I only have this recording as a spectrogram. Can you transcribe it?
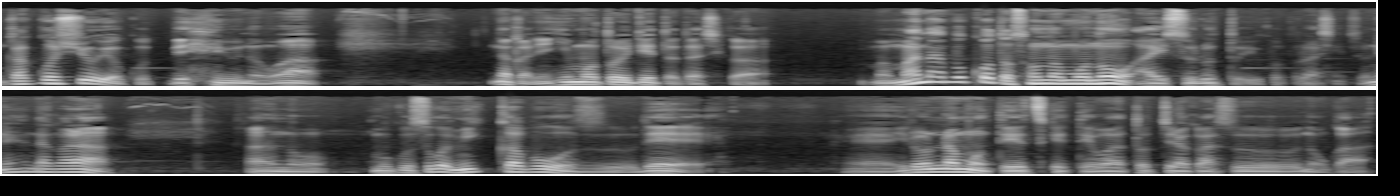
学習欲っていうのはなんかね紐解いてた確か、まあ、学ぶことそのものを愛するということらしいんですよね。だからあの僕すごい三日坊主で、えー、いろんなもん手つけてはどちらかすのが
